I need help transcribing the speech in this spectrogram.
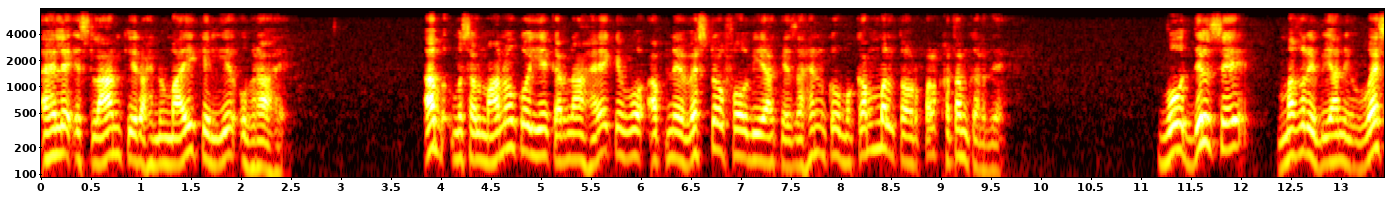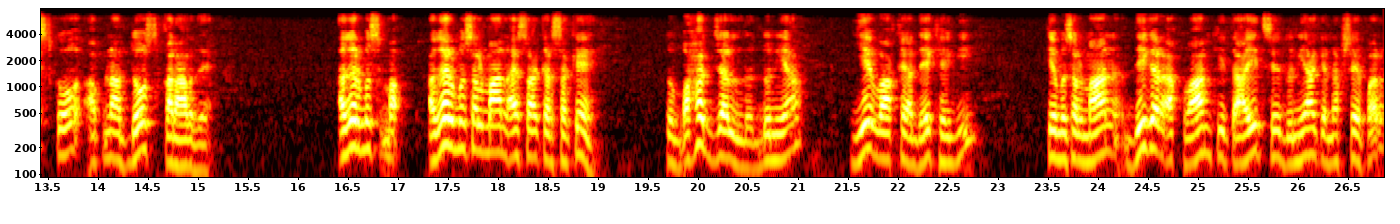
اہل اسلام کی رہنمائی کے لیے ابھرا ہے۔ اب مسلمانوں کو یہ کرنا ہے کہ وہ اپنے ویسٹوفوبیا کے ذہن کو مکمل طور پر ختم کر دیں۔ وہ دل سے مغرب یعنی ویسٹ کو اپنا دوست قرار دیں۔ اگر اگر مسلمان ایسا کر سکیں تو بہت جلد دنیا یہ واقعہ دیکھے گی کہ مسلمان دیگر اقوام کی تائید سے دنیا کے نقشے پر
